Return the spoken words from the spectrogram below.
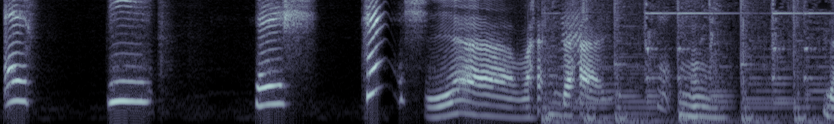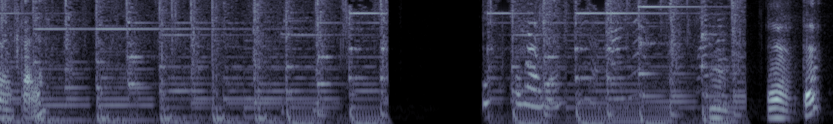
F G H H iya pandai hmm. udah kak ya Hmm, ya.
